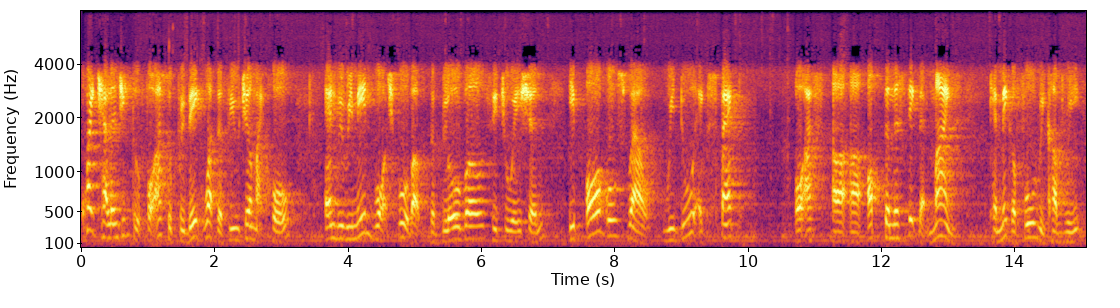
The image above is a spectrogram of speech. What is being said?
quite challenging to, for us to predict what the future might hold, and we remain watchful about the global situation, if all goes well, we do expect or are, are optimistic that MICE can make a full recovery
